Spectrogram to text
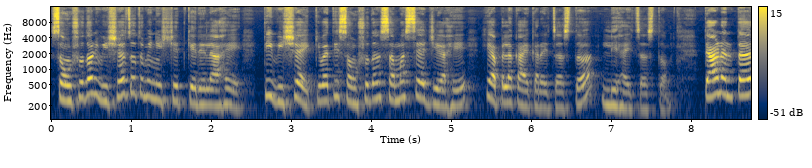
संशोधन विषय जो तुम्ही निश्चित केलेला आहे ती विषय किंवा ती संशोधन समस्या जी आहे हे आपल्याला काय करायचं असतं? लिहायचं असतं. त्यानंतर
